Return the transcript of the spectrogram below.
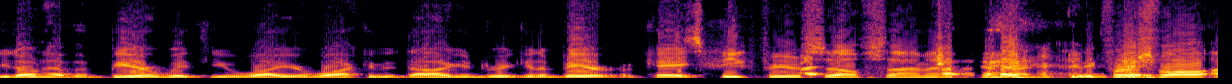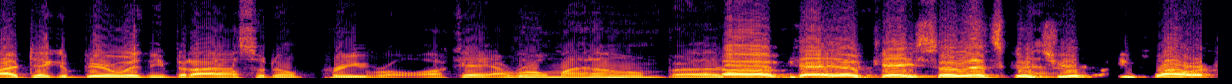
You don't have a beer with you while you're walking the dog and drinking a beer. Okay. Speak for yourself, Simon. First of all, I take a beer with me, but I also don't pre roll. Okay. I roll my own, bro. Oh, okay. Okay. So that's good. So you're buying flower.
